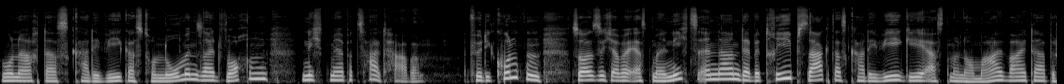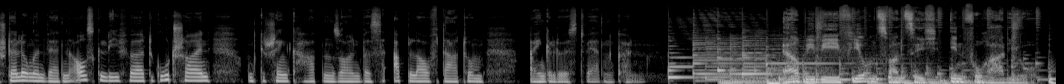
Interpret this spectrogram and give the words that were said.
wonach das KDW Gastronomen seit Wochen nicht mehr bezahlt habe. Für die Kunden soll sich aber erstmal nichts ändern. Der Betrieb sagt, das KDW gehe erstmal normal weiter. Bestellungen werden ausgeliefert, Gutschein und Geschenkkarten sollen bis Ablaufdatum eingelöst werden können. RBB 24 Inforadio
